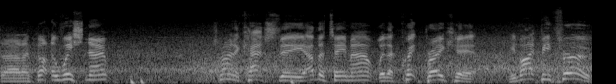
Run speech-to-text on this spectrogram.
So they've got the wish now. Trying to catch the other team out with a quick break here. He might be through.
